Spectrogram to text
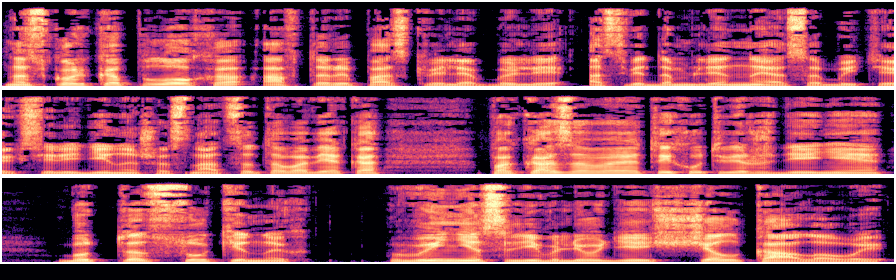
Насколько плохо авторы пасквиля были осведомлены о событиях середины XVI века, показывает их утверждение – будто Сукиных вынесли в люди Щелкаловы.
